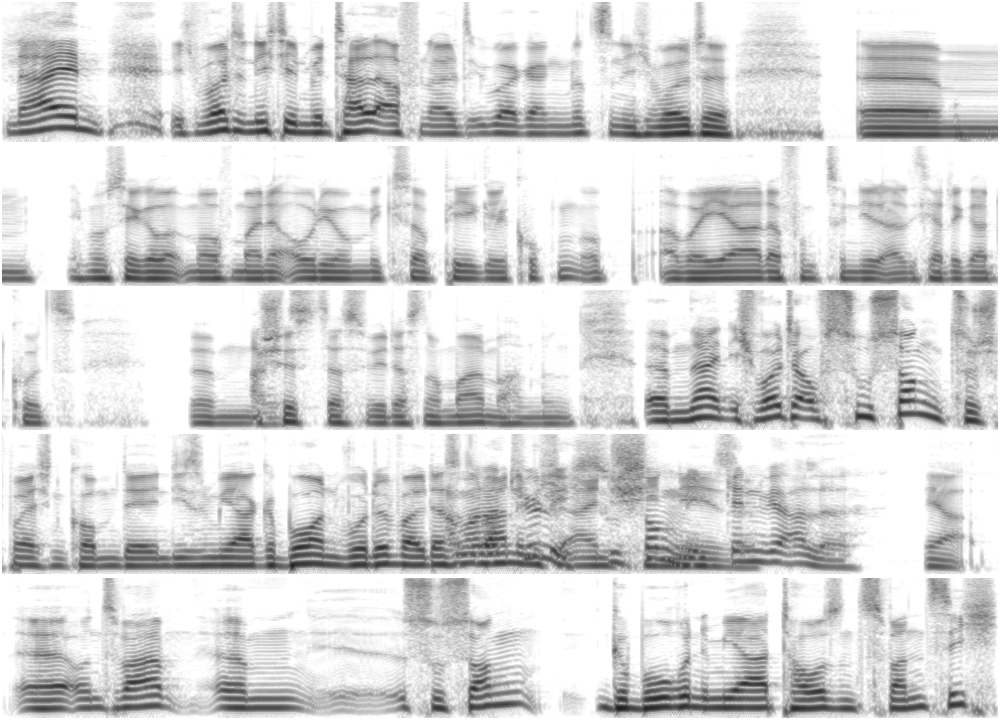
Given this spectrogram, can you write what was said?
Nein, ich wollte nicht den Metallaffen als Übergang nutzen. Ich wollte. Ähm, ich muss hier gerade mal auf meine Audio-Mixer-Pegel gucken, ob. Aber ja, da funktioniert alles. Ich hatte gerade kurz ähm, Angst. Schiss, dass wir das nochmal machen müssen. Ähm, nein, ich wollte auf Su Song zu sprechen kommen, der in diesem Jahr geboren wurde, weil das Aber war natürlich, nämlich ein Susong, den Chinese. kennen wir alle. Ja, äh, und zwar ähm, Susong, geboren im Jahr 1020,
